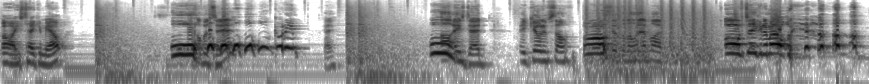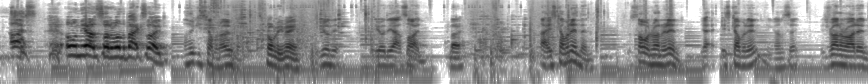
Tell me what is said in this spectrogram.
Oh, he's taking me out. Oh! Someone's here? Got him! Okay. Oh! Oh, he's dead. He killed himself. Oh. He on the landmine. oh, I've taken him out! Nice. I'm on the outside, I'm on the backside. I think he's coming over. It's probably me. You're on the, you're on the outside. No. No, he's coming in then. Someone running in. Yeah, he's coming in. Hang on a sec. He's running right in.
